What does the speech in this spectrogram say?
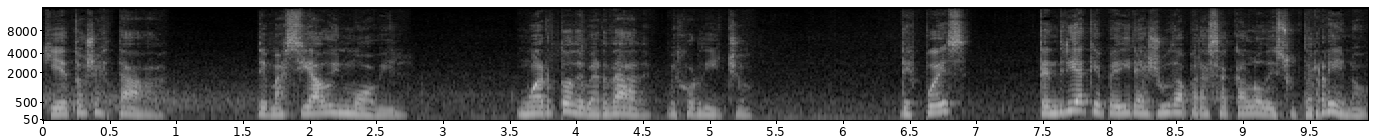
Quieto ya estaba, demasiado inmóvil, muerto de verdad, mejor dicho. Después tendría que pedir ayuda para sacarlo de su terreno,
